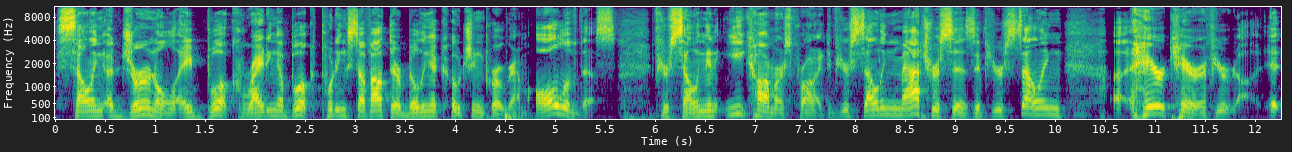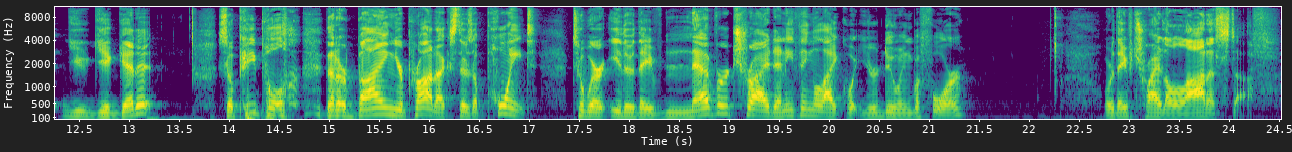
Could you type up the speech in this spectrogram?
selling a journal, a book, writing a book, putting stuff out there, building a coaching program, all of this. If you're selling an e-commerce product, if you're selling mattresses, if you're selling uh, hair care, if you're uh, you you get it? So people that are buying your products, there's a point to where either they've never tried anything like what you're doing before or they've tried a lot of stuff.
